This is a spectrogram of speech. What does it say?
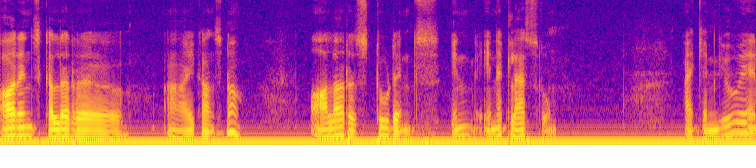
orange color uh, uh, icons no? All are students in in a classroom. I can give a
